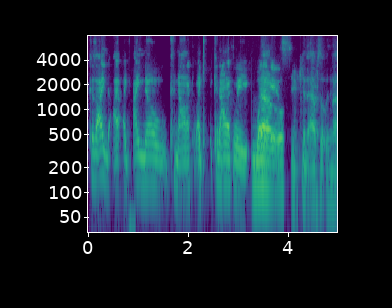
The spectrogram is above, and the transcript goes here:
Because I, I I know canonic like canonically what no, it is. you can absolutely not.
